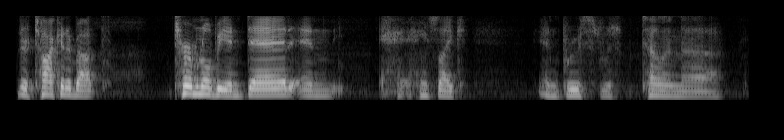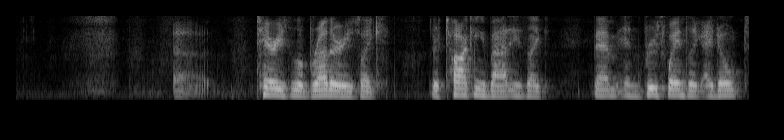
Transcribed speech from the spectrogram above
they're talking about Terminal being dead, and he's like, and Bruce was telling uh, uh, Terry's little brother, he's like, they're talking about it. He's like, Batman, and Bruce Wayne's like, I don't.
